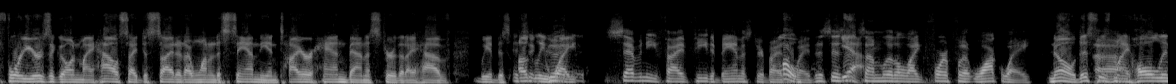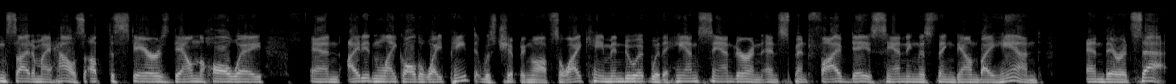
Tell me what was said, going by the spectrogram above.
Four years ago in my house, I decided I wanted to sand the entire hand banister that I have. We had this It's ugly white. 75 feet of banister, by the Oh, way. This isn't yeah. some little like four foot walkway. No, this was Uh, my whole inside of my house, up the stairs, down the hallway. And I didn't like all the white paint that was chipping off. So I came into it with a hand sander and, and spent five days sanding this thing down by hand. And there it sat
